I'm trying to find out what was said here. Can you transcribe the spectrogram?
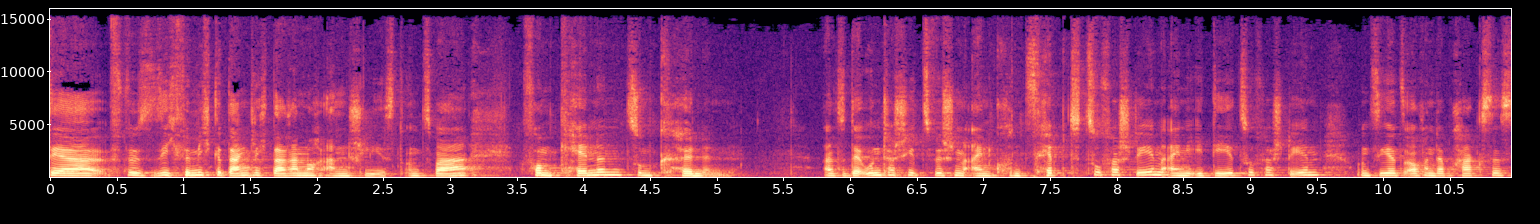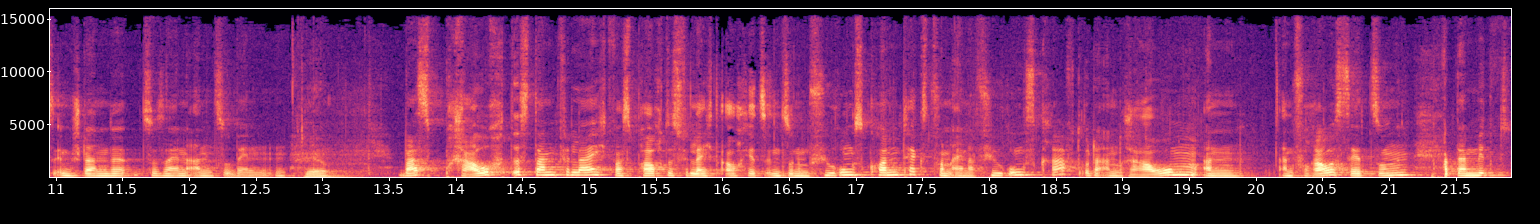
der für sich für mich gedanklich daran noch anschließt, und zwar vom Kennen zum Können. Also der Unterschied zwischen ein Konzept zu verstehen, eine Idee zu verstehen und sie jetzt auch in der Praxis imstande zu sein, anzuwenden. Ja. Was braucht es dann vielleicht? Was braucht es vielleicht auch jetzt in so einem Führungskontext von einer Führungskraft oder an Raum, an, an Voraussetzungen, damit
